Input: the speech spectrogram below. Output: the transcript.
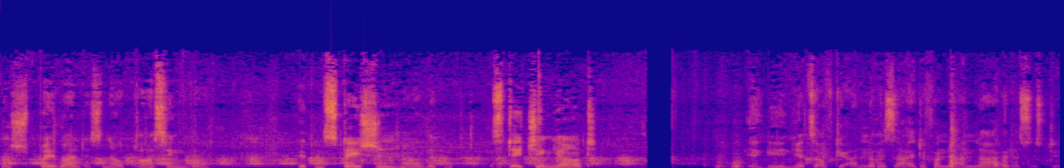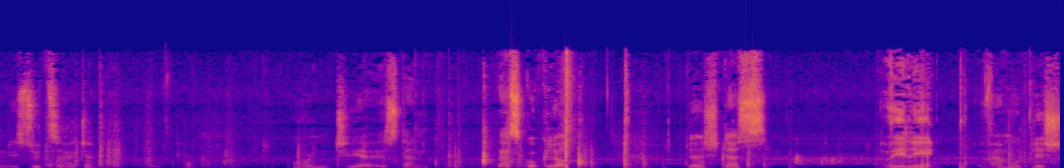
The Spreewald is now passing the hidden station or the staging yard. Wir gehen jetzt auf die andere Seite von der Anlage, das ist in die Südseite. Und hier ist dann das Guckloch, durch das Willi vermutlich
